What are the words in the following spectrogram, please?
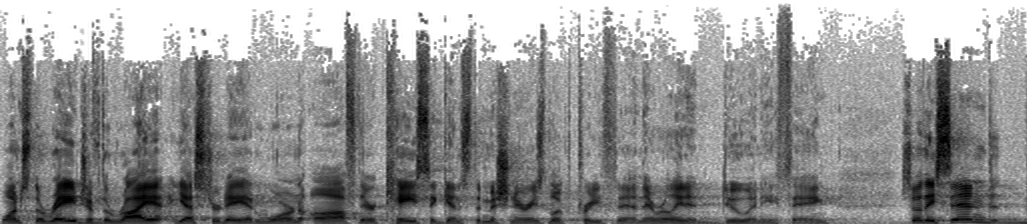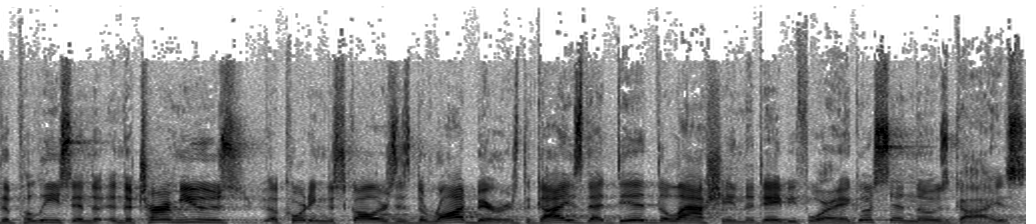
Once the rage of the riot yesterday had worn off, their case against the missionaries looked pretty thin. They really didn't do anything. So they send the police, and the, and the term used, according to scholars, is the rod bearers, the guys that did the lashing the day before. Hey, go send those guys,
